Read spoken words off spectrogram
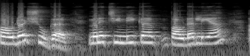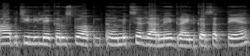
पाउडर शुगर मैंने चीनी का पाउडर लिया। आप चीनी लेकर उसको आप मिक्सर जार में ग्राइंड कर सकते हैं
